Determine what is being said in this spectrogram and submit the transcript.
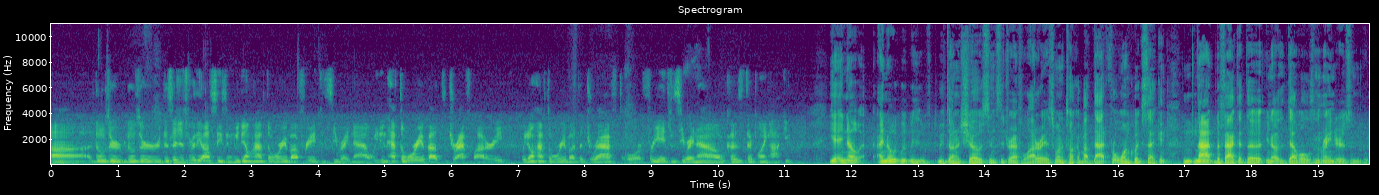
uh, those are those are decisions for the offseason. We don't have to worry about free agency right now. We didn't have to worry about the draft lottery. We don't have to worry about the draft or free agency right now because they're playing hockey. Yeah, you know, I know we, we've, we've done a show since the draft lottery. I just want to talk about that for one quick second. Not the fact that the you know the Devils and Rangers and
